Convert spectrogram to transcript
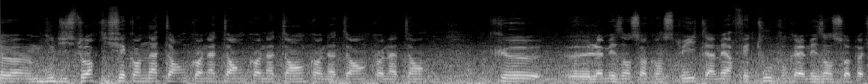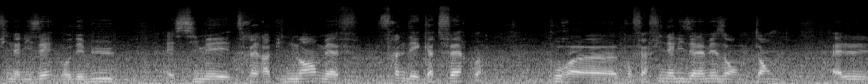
un bout d'histoire qui fait qu'on attend, qu'on attend, qu'on attend, qu'on attend, qu'on attend que la maison soit construite. La mère fait tout pour que la maison soit pas finalisée. Au début, elle s'y met très rapidement, mais elle freine des cas de fer quoi, pour, euh, pour faire finaliser la maison. Tant elle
